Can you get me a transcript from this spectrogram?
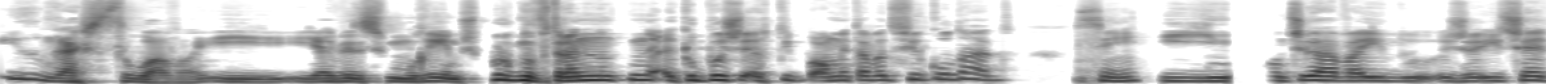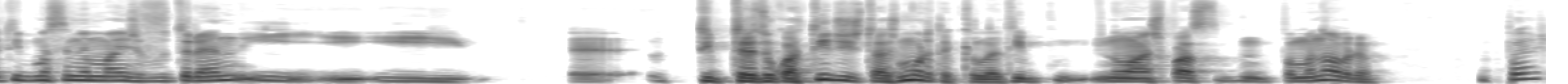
E um gajo suava. E, e às vezes morríamos. Porque no veterano aquilo depois tipo, aumentava a dificuldade. Sim. E quando chegava aí, do, já, isso já é tipo uma cena mais veterano e, e uh, tipo 3 ou 4 tiros e estás morto. Aquilo é tipo, não há espaço para manobra. Pois.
